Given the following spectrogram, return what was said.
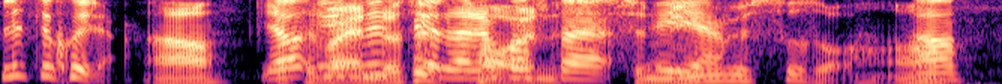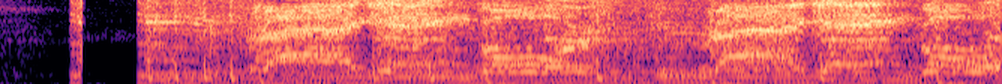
Lite skillnad. Ja, Ja, att det var ändå typ ta en snus och så. Ja. Ja. Raggen går, raggen går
